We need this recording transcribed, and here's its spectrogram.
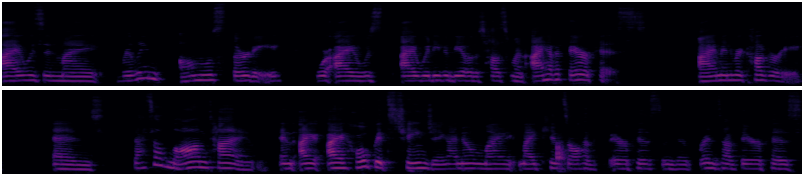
I was in my really almost 30 where I was I would even be able to tell someone I have a therapist. I'm in recovery. And that's a long time. And I I hope it's changing. I know my my kids all have therapists and their friends have therapists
